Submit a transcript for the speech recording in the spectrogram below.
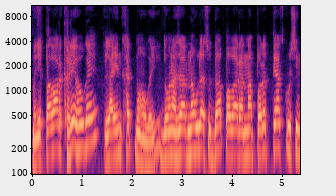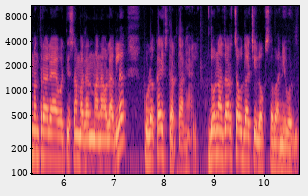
म्हणजे पवार खडे हो गए लाईन खत्म हो गई. दोन हजार नऊला सुद्धा पवारांना परत त्याच कृषी मंत्रालयावरती समाधान मानावं लागलं. पुढं काहीच करता नाही आलं. दोन हजार चौदाची लोकसभा निवडणूक.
